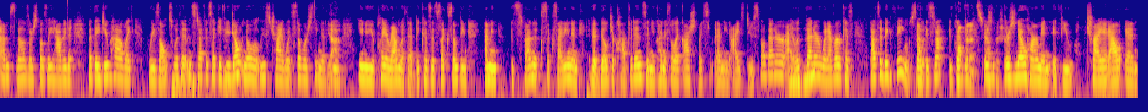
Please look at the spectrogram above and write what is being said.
um, smells are supposedly having it, but they do have like results with it and stuff. It's like if you don't know, at least try. What's the worst thing if Mm-hmm. Yeah. you you know you play around with it because it's like something. I mean, it's fun, it's exciting, and if it builds your confidence and you kind of feel like, gosh, my, I mean, I do smell better, I look better, whatever, because that's a big thing. So Mm-hmm. Yeah. it's not Confidence, yeah, There's, for sure. there's no harm in if you try it out and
